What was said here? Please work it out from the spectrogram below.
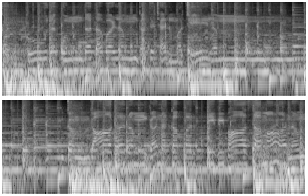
कर्पूरकुन्दधवलं गजचर्मचेलम्। गङ्गाधरं गणकपर्दिविभासमानम्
